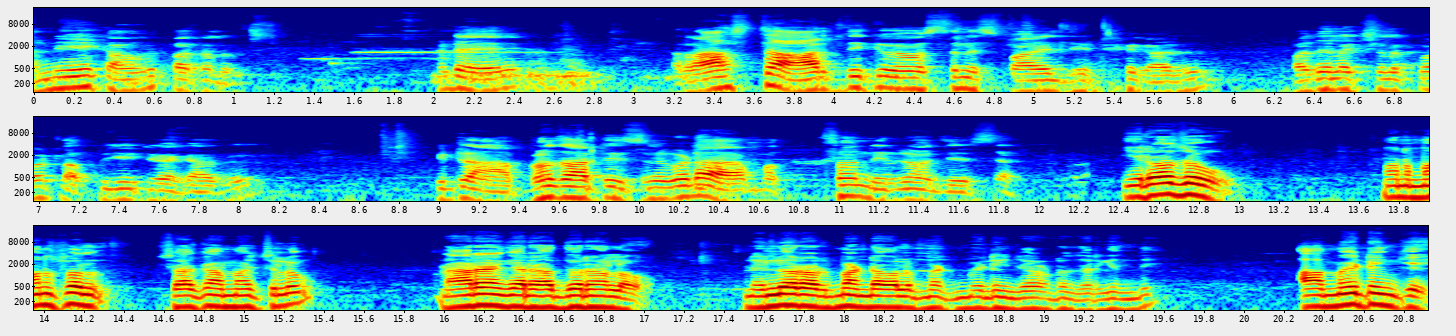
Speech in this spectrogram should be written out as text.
అనేక అవకతవకలు. అంటే రాష్ట్ర ఆర్థిక వ్యవస్థని స్పాయిల్ చేయటమే కాదు పది లక్షల కోట్లు అప్పు చేయటమే కాదు ఇటు అర్బన్ అథారిటీస్ని కూడా మొత్తం నిర్ణయం చేశారు. ఈరోజు మన మున్సిపల్ శాఖ మంత్రులు నారాయణ గారి ఆధ్వర్యంలో నెల్లూరు అర్బన్ డెవలప్మెంట్ మీటింగ్ జరగడం జరిగింది. ఆ మీటింగ్కి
